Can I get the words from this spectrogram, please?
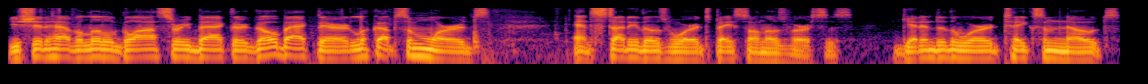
You should have a little glossary back there. Go back there, look up some words, and study those words based on those verses. Get into the Word, take some notes,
